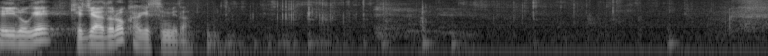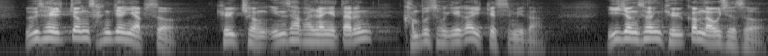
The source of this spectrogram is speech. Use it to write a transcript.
회의록에 게재하도록 하겠습니다. 의사일정 상정에 앞서 교육청 인사 발령에 따른 간부 소개가 있겠습니다. 이정선 교육감 나오셔서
